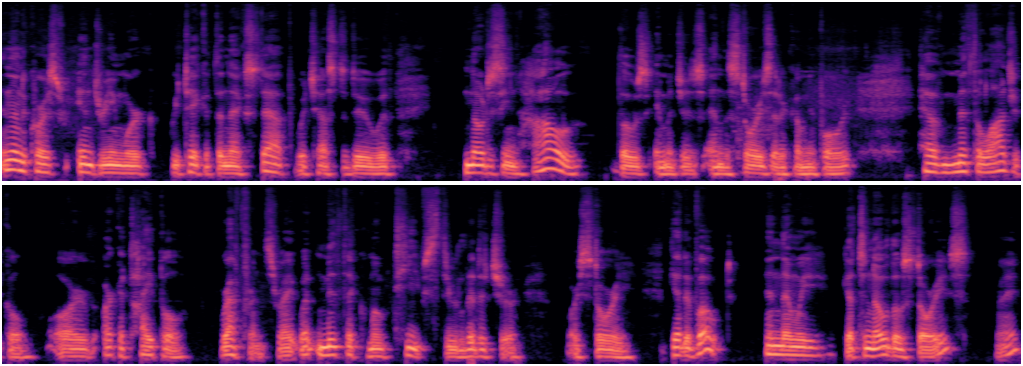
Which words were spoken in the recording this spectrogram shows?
And then, of course, in dream work, we take it the next step, which has to do with noticing how those images and the stories that are coming forward have mythological or archetypal reference, right? What mythic motifs through literature or story get evoked? And then we get to know those stories, right?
